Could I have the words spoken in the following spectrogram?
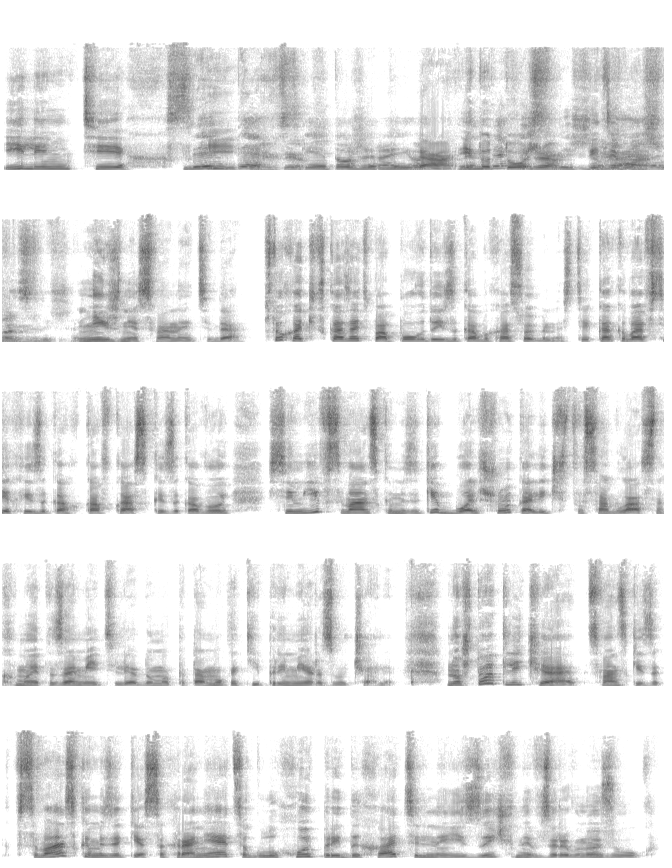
и лентехский. Лентехские тоже район. Да, и тут тоже, слышала, видимо, а. Нижние сванети, да. Что хочу сказать по поводу языковых особенностей. Как и во всех языках кавказской языковой семьи, в сванском языке большое количество согласных. Мы это заметили, я думаю, потому какие примеры звучали. Но что отличает сванский язык? В сванском языке сохраняется глухой придыхательный язычный взрывной звук.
